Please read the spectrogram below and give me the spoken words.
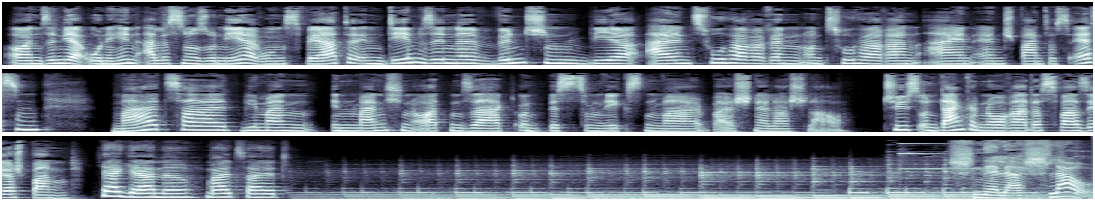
Und sind ja ohnehin alles nur so Näherungswerte. In dem Sinne wünschen wir allen Zuhörerinnen und Zuhörern ein entspanntes Essen, Mahlzeit, wie man in manchen Orten sagt, und bis zum nächsten Mal bei Schneller Schlau. Tschüss und danke, Nora. Das war sehr spannend. Ja, gerne. Mahlzeit. Schneller Schlau,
